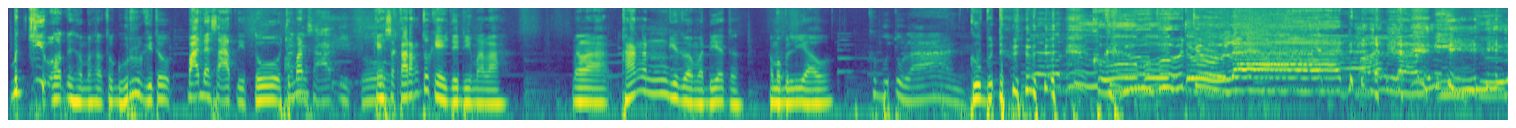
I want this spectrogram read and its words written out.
benci banget nih sama satu guru gitu pada saat itu. Cuman Pada saat itu. kayak sekarang tuh kayak jadi malah malah kangen gitu sama dia tuh, sama beliau. Kebetulan Ku betul. Kebetulan malam minggu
